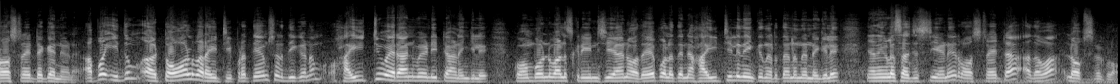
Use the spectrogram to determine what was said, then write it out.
റോസ്ട്രേറ്റൊക്കെ തന്നെയാണ്. അപ്പോൾ ഇതും ടോൾ വെറൈറ്റി പ്രത്യേകം ശ്രദ്ധിക്കണം ഹൈറ്റ് വരാൻ വേണ്ടിയിട്ടാണെങ്കിൽ കോമ്പൗണ്ട് വാൾ സ്ക്രീൻ ചെയ്യാനോ അതേപോലെ തന്നെ ഹൈറ്റിൽ നിങ്ങൾക്ക് നിർത്തണമെന്നുണ്ടെങ്കിൽ ഞാൻ നിങ്ങളെ സജസ്റ്റ് ചെയ്യണേ റോസ്ട്രേറ്റ അഥവാ ലോബ്സ്റ്റർ ക്ലോ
